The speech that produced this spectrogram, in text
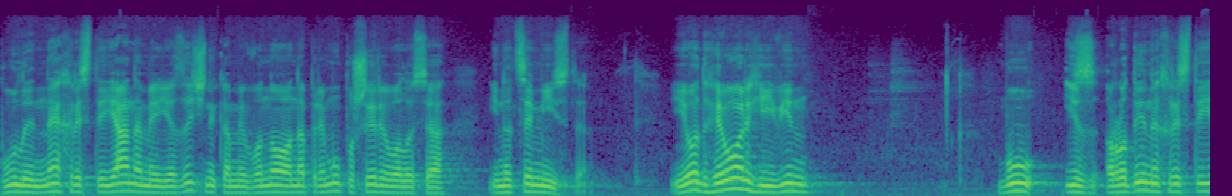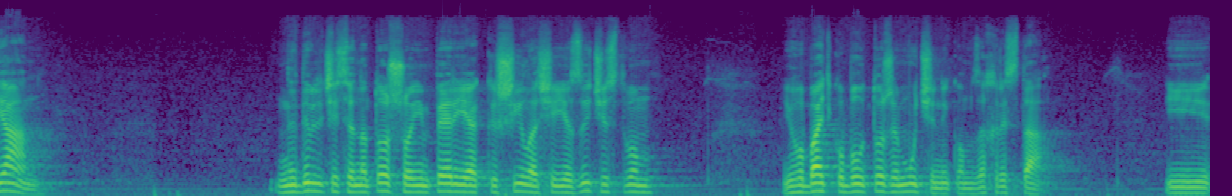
були не християнами, язичниками, воно напряму поширювалося і на це місце. І от Георгій, він був із родини християн, не дивлячись на те, що імперія кишіла ще язичеством, його батько був теж мучеником за Христа. І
